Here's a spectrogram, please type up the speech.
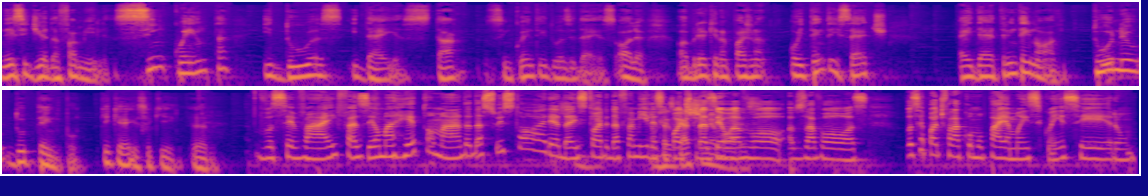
nesse dia da família. 52 52 ideias, tá? 52 ideias. Olha, eu abri aqui na página 87, a ideia 39. Túnel do tempo. O que, que é isso aqui, Ana? Você vai fazer uma retomada da sua história, da história da família. Você pode trazer o avó, os avós. Você pode falar como o pai e a mãe se conheceram.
